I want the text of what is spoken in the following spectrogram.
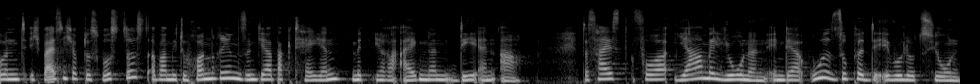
Und ich weiß nicht, ob du es wusstest, aber Mitochondrien sind ja Bakterien mit ihrer eigenen DNA. Das heißt, vor Jahrmillionen in der Ursuppe der Evolution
